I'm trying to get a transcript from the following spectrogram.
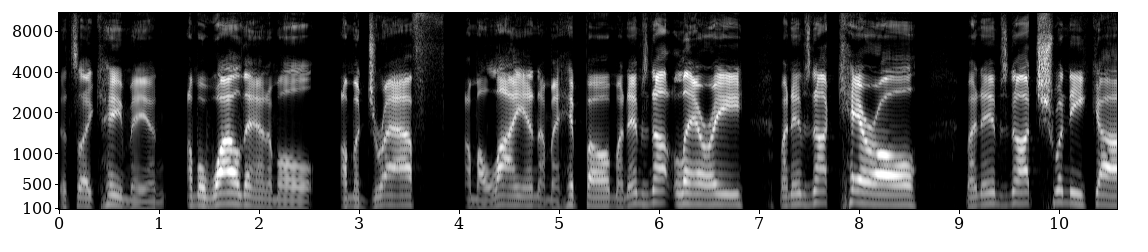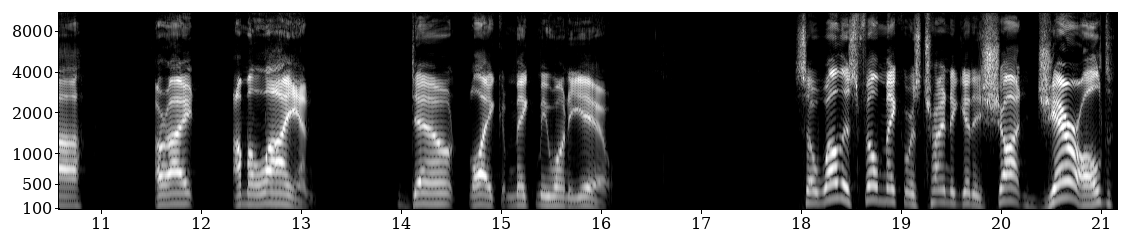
It's like, hey, man, I'm a wild animal. I'm a giraffe. I'm a lion. I'm a hippo. My name's not Larry. My name's not Carol. My name's not Shwanika. All right? I'm a lion. Don't, like, make me one of you. So while this filmmaker was trying to get his shot, Gerald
